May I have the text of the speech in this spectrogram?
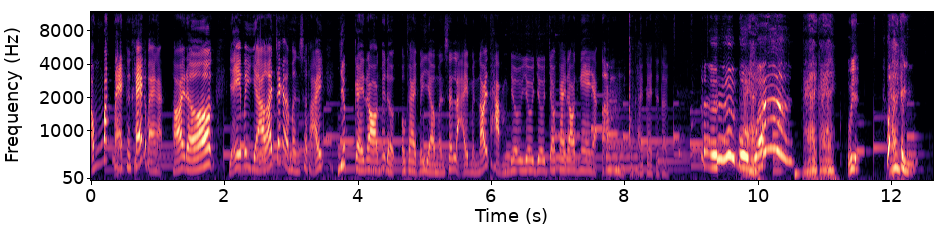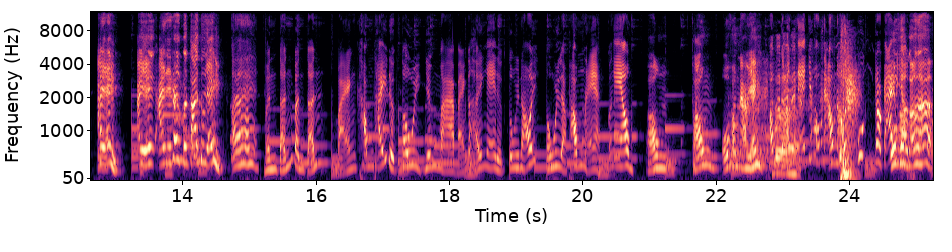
ổng bắt nạt người khác các bạn ạ. Thôi được vậy bây giờ á chắc là mình sẽ phải giúp Kairon mới được. Ok bây giờ mình sẽ lại mình nói thầm vô vô vô cho Kairon nghe nha. Ok ok buồn quá. Kai ơi ơi ai ai ai ai ai đây nói bên tai tôi vậy? Ê, ê, bình tĩnh bình tĩnh. Bạn không thấy được tôi nhưng mà bạn có thể nghe được tôi nói. Tôi là phong nè có nghe không? Phong phong ủa phong nào vậy? Không cận nè chứ không nào không nổi cho cái ủa phong cận hả?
